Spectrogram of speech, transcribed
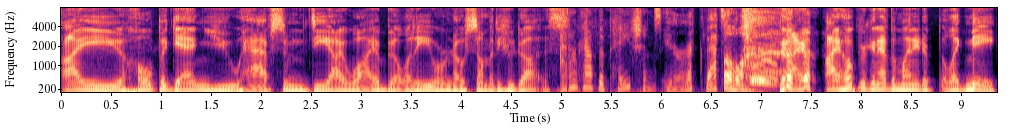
I hope again you have some DIY ability or know somebody who does. I don't have the patience, Eric. That's a lot. then I, I hope you're gonna have the money to like me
